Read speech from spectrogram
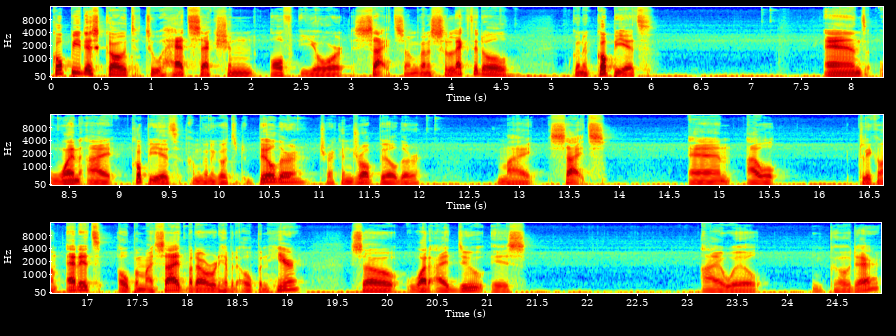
copy this code to head section of your site. So I'm going to select it all. I'm going to copy it. And when I copy it, I'm going to go to the builder, drag and drop builder, my sites. And I will click on edit, open my site, but I already have it open here. So what I do is I will go there,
